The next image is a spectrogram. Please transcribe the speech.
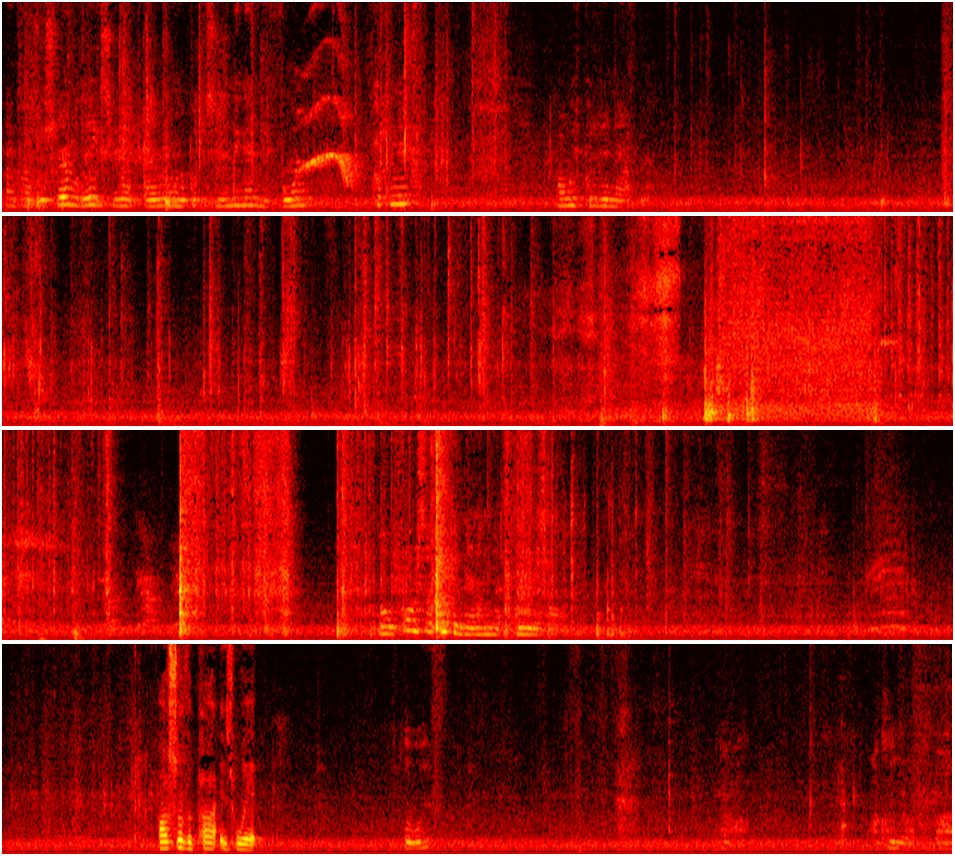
And guys, for you don't ever want to put the seasoning in before cooking it. Always put it in after. Well, before we start cooking, then I'm gonna clean this all. Also, the pot is wet. The what? Oh. I'll clean it off the bottom.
